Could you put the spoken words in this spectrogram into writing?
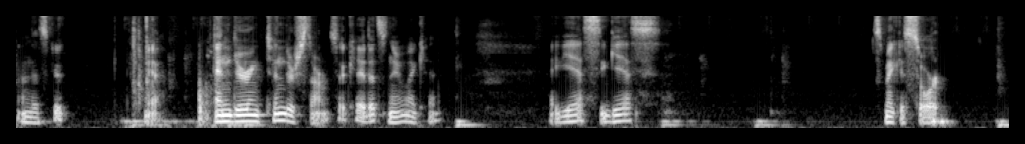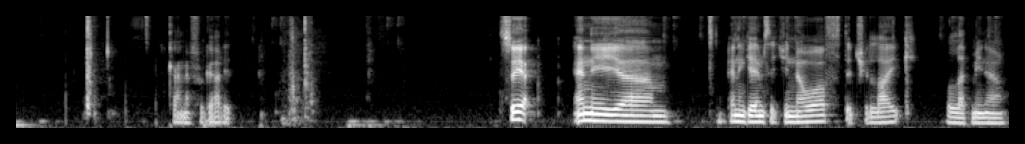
And that's good. Yeah. Enduring thunderstorms. Okay, that's new, I can. I guess, I guess. Let's make a sword. Kind of forgot it. So yeah, any um, any games that you know of that you like, let me know.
